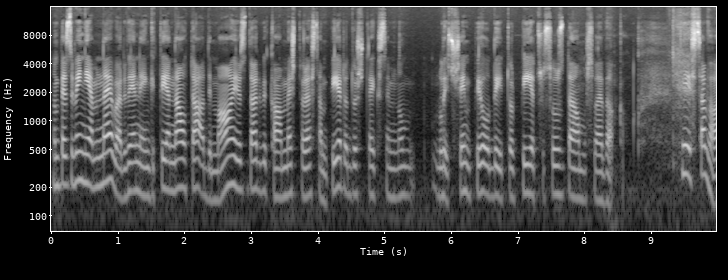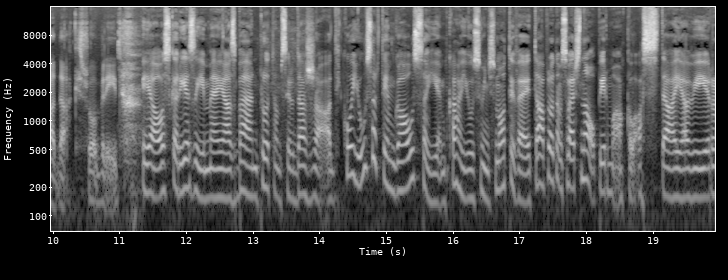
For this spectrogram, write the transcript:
Nu, bez viņiem nevar. Vienīgi tie nav tādi mājas darbi, kā mēs tur esam pieraduši, teiksim, nu, līdz šim pildīt piecus uzdevumus vai vēl kaut ko. Tie ir savādāki šobrīd. Jā, Oskar iezīmējās bērni, protams, ir dažādi. Ko jūs ar tiem gausajiem, kā jūs viņus motivējat? Tā, protams, vairs nav pirmā klase, tā jau ir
